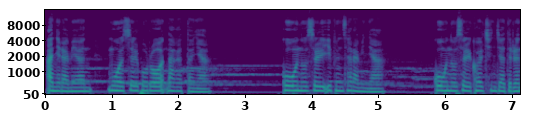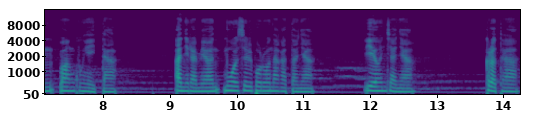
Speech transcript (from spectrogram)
아니라면 무엇을 보러 나갔더냐? 고운 옷을 입은 사람이냐? 고운 옷을 걸친 자들은 왕궁에 있다. 아니라면 무엇을 보러 나갔더냐? 예언자냐? 그렇다.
